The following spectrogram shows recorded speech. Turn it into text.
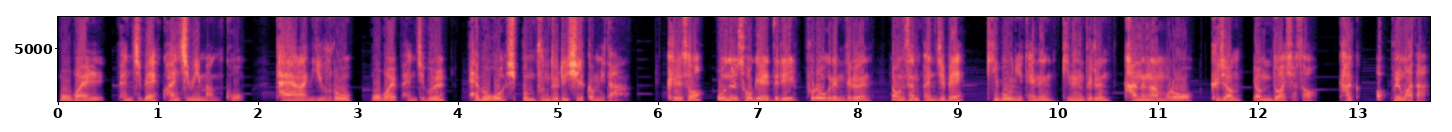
모바일 편집에 관심이 많고 다양한 이유로 모바일 편집을 해보고 싶은 분들이실 겁니다. 그래서 오늘 소개해드릴 프로그램들은 영상 편집의 기본이 되는 기능들은 가능하므로 그 점 염두하셔서 각 어플마다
